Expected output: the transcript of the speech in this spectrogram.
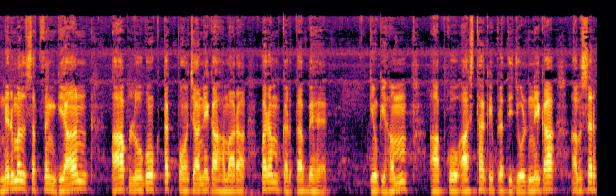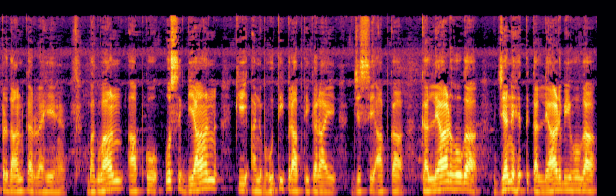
निर्मल सत्संग ज्ञान आप लोगों तक पहुँचाने का हमारा परम कर्तव्य है। क्योंकि हम आपको आस्था के प्रति जोड़ने का अवसर प्रदान कर रहे हैं। भगवान आपको उस ज्ञान की अनुभूति प्राप्ति कराए, जिससे आपका कल्याण होगा, जनहित कल्याण भी होगा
